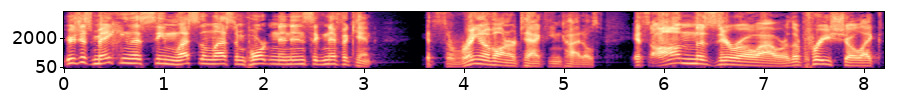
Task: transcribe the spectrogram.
you're just making this seem less and less important and insignificant. It's the Ring of Honor tag team titles. It's on the zero hour, the pre-show. Like,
